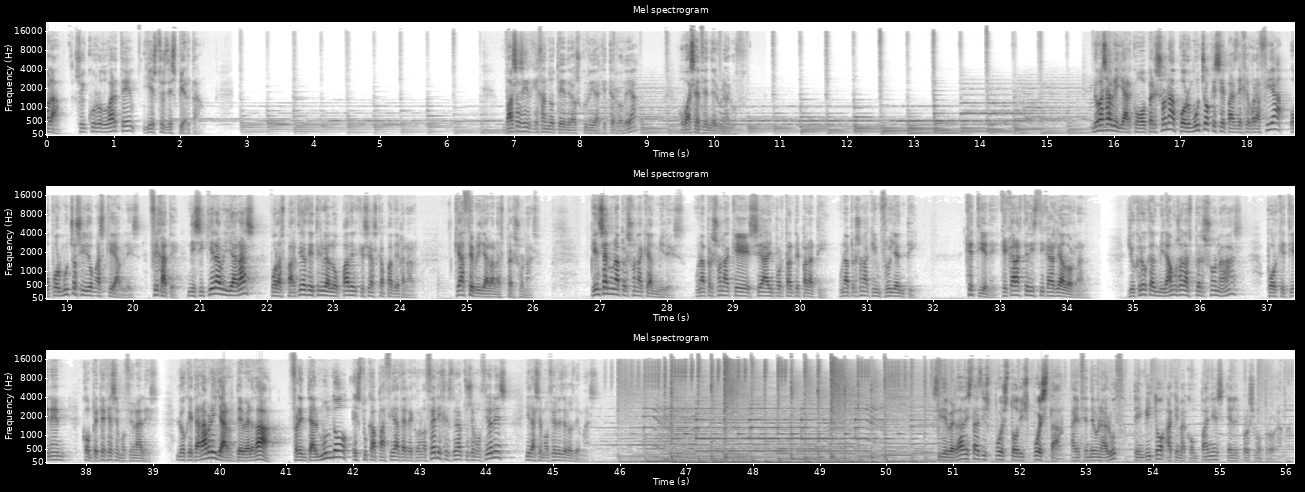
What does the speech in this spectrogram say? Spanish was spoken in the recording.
Hola, soy Curro Duarte y esto es Despierta. ¿Vas a seguir quejándote de la oscuridad que te rodea o vas a encender una luz? No vas a brillar como persona por mucho que sepas de geografía o por muchos idiomas que hables. Fíjate, ni siquiera brillarás por las partidas de Trivial o Padel que seas capaz de ganar. ¿Qué hace brillar a las personas? Piensa en una persona que admires, una persona que sea importante para ti, una persona que influya en ti. ¿Qué tiene? ¿Qué características le adornan? Yo creo que admiramos a las personas porque tienen competencias emocionales. Lo que te hará brillar de verdad frente al mundo es tu capacidad de reconocer y gestionar tus emociones y las emociones de los demás. Si de verdad estás dispuesto o dispuesta a encender una luz, te invito a que me acompañes en el próximo programa.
